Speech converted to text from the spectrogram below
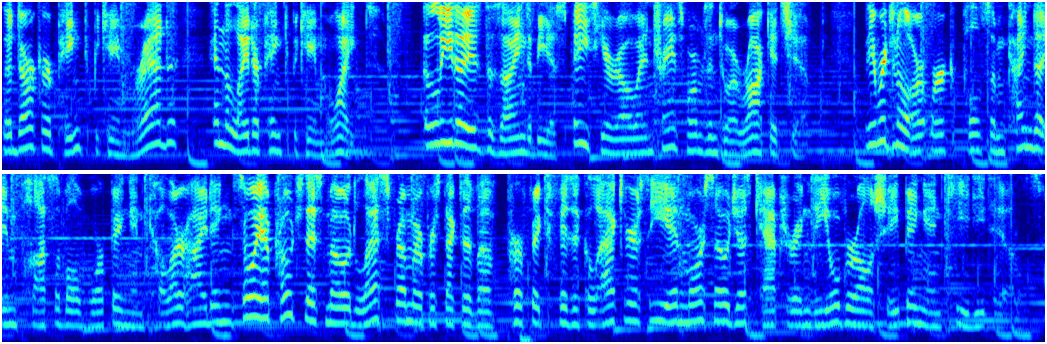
The darker pink became red, and the lighter pink became white. Elita is designed to be a space hero and transforms into a rocket ship, the original artwork pulls some kinda impossible warping and color hiding, so I approach this mode less from a perspective of perfect physical accuracy and more so just capturing the overall shaping and key details.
